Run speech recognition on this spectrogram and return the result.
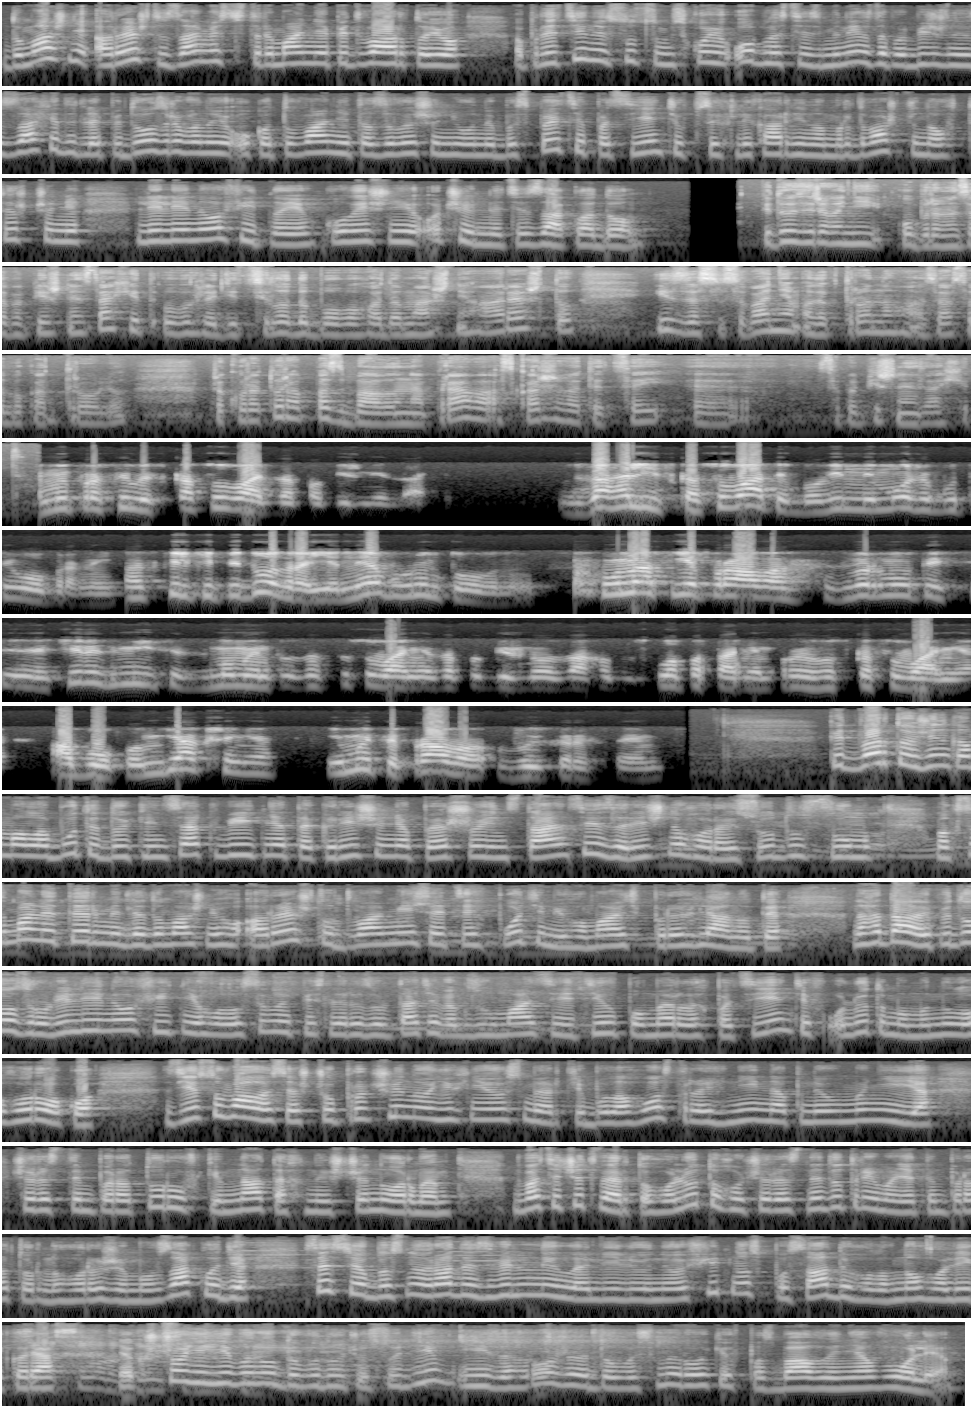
Домашній арешт замість тримання під вартою. Апеляційний суд Сумської області змінив запобіжний захід для підозрюваної у катуванні та залишенні у небезпеці пацієнтів психлікарні номер 2 що на Охтирщині Лілії Неофітної, колишньої очільниці закладу. Підозрюваній обрано запобіжний захід у вигляді цілодобового домашнього арешту із застосуванням електронного засобу контролю. Прокуратура позбавлена права оскаржувати цей е, запобіжний захід. Ми просили скасувати запобіжний захід. Взагалі скасувати, бо він не може бути обраний, оскільки підозра є необґрунтованою. У нас є право звернутися через місяць з моменту застосування запобіжного заходу з клопотанням про його скасування або пом'якшення, і ми це право використаємо. Під вартою жінка мала бути до кінця квітня, таке рішення першої інстанції зарічного райсуду Сум. Максимальний термін для домашнього арешту – два місяці, потім його мають переглянути. Нагадаю, підозру Лілії Неофітній оголосили після результатів ексгумації тіл померлих пацієнтів у лютому минулого року. З'ясувалося, що причиною їхньої смерті була гостра гнійна пневмонія через температуру в кімнатах нижче норми. 24 лютого через недотримання температурного режиму в закладі сесія обласної ради звільнила Лілію Неофітну з посади головного лікаря. Якщо її вину доведуть у суді, їй загрожує до 8 років позбавлення волі.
